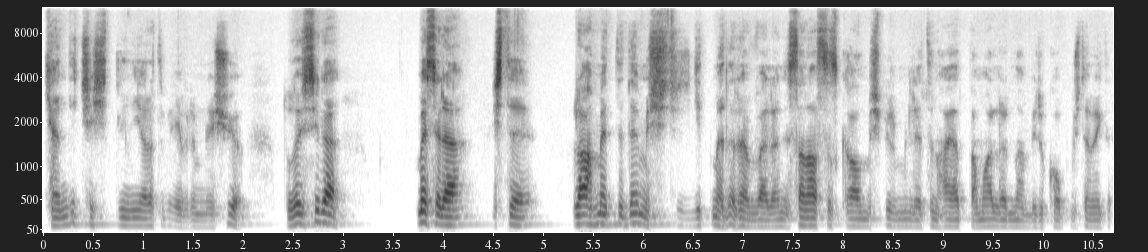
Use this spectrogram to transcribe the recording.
kendi çeşitliliğini yaratıp evrimleşiyor. Dolayısıyla mesela işte rahmetli demiş gitmeden evvel hani sanatsız kalmış bir milletin hayat damarlarından biri kopmuş demektir.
